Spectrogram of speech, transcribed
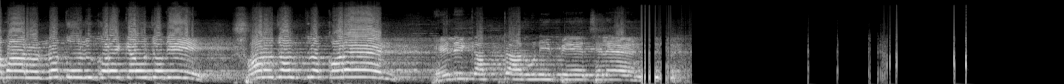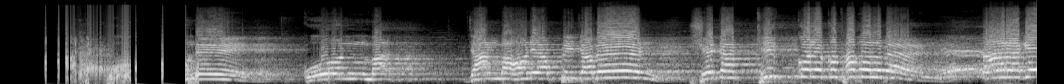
আবার নতুন করে কেউ যদি ষড়যন্ত্র করেন, হেলিকপ্টার উনি পেয়েছিলেন। কোন যানবাহনে আপনি যাবেন? সেটা ঠিক করে কথা বলবেন। তার আগে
